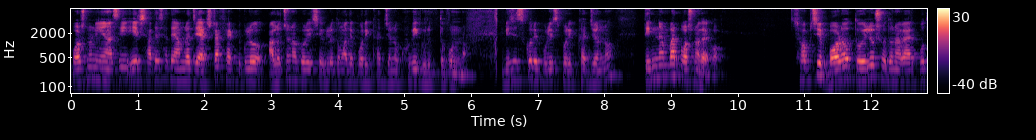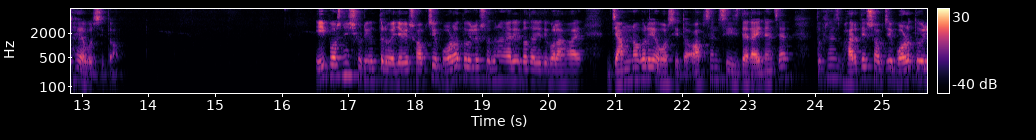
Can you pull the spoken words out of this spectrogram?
প্রশ্ন নিয়ে আসি। এর সাথে সাথে আমরা যে এক্সট্রা ফ্যাক্টগুলো আলোচনা করি, সেগুলো তোমাদের পরীক্ষার জন্য খুবই গুরুত্বপূর্ণ। বিশেষ করে পুলিশ পরীক্ষার জন্য। তিন নাম্বার প্রশ্ন দেখো। সবচেয়ে বড় তৈল শোধনাগার কোথায় অবস্থিত? এই প্রশ্নের সঠিক উত্তর হয়ে যাবে সবচেয়ে বড় তৈল শোধনাগারের কথা যদি বলা হয়, জামনগরে অবস্থিত। Option C is the right answer তো ফ্রেন্ডস ভারতের সবচেয়ে বড় তৈল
